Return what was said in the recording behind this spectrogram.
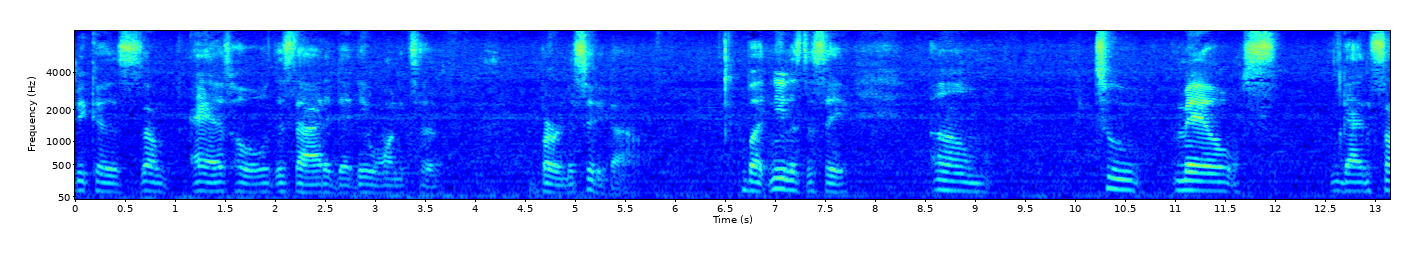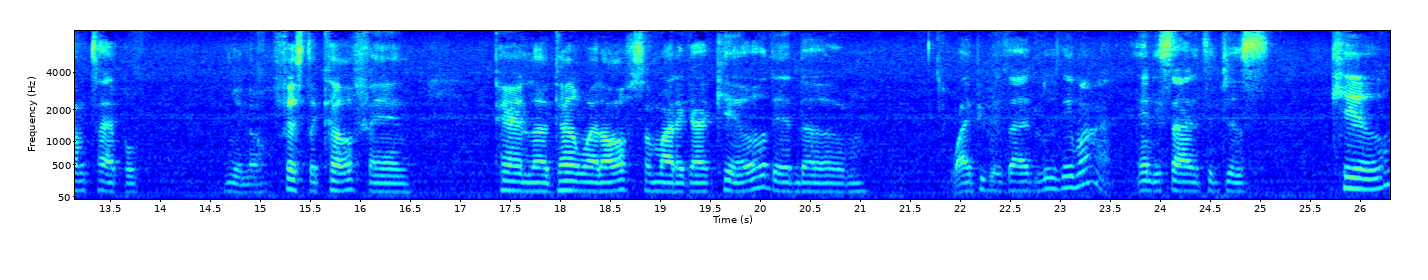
because some assholes decided that they wanted to burn the city down. But needless to say, um, two males got in some type of, you know, fisticuff and apparently a gun went off, somebody got killed, and um, white people decided to lose their mind and decided to just kill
